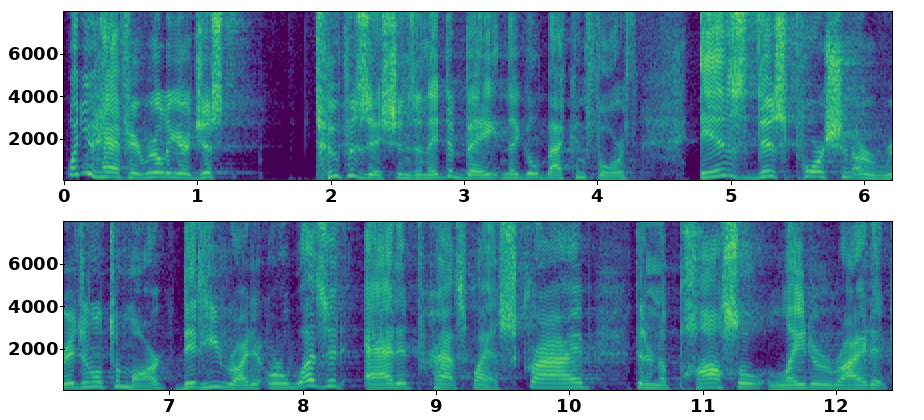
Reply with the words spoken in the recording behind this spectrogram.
what you have here really are just two positions, and they debate and they go back and forth. Is this portion original to Mark? Did he write it? Or was it added perhaps by a scribe? Did an apostle later write it?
